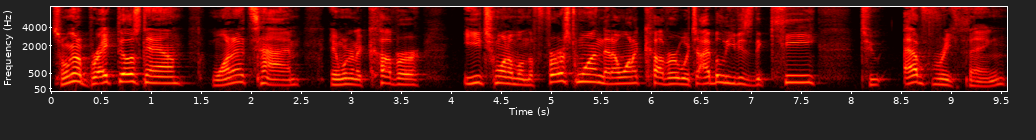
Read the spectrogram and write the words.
So we're going to break those down one at a time, and we're going to cover each one of them. The first one that I want to cover, which I believe is the key to everything,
